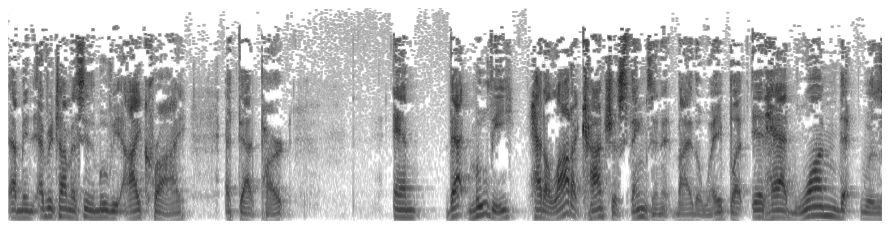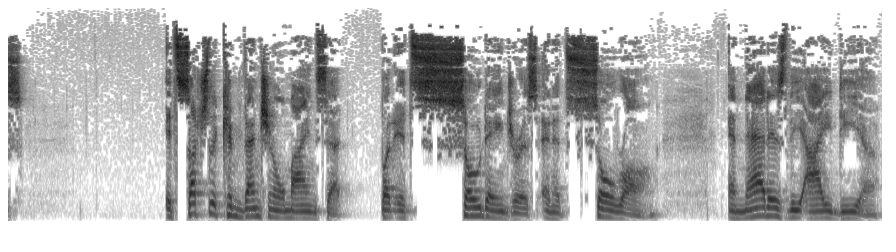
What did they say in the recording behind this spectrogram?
I mean, every time I see the movie, I cry at that part. And that movie had a lot of conscious things in it, by the way, but it had one that was. It's such the conventional mindset, but it's so dangerous and it's so wrong. And that is the idea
